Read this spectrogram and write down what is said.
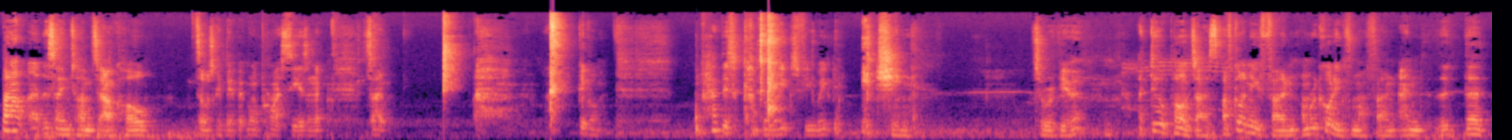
but at the same time it's alcohol, it's always going to be a bit more pricey, isn't it? So, good one. I've had this a couple of weeks, few weeks, itching to review it. I do apologise. I've got a new phone. I'm recording from my phone, and the, the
